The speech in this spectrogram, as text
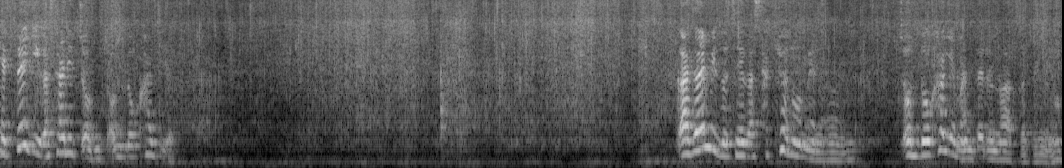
햇떼기가 살이 좀 쫀득하지요. 까자미도 제가 삭혀놓으면은 쫀득하게 만들어 놨거든요.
